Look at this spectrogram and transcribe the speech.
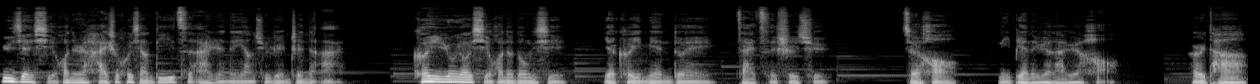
遇见喜欢的人，还是会像第一次爱人那样去认真的爱，可以拥有喜欢的东西，也可以面对再次失去。最后，你变得越来越好。而他，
